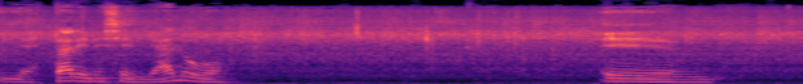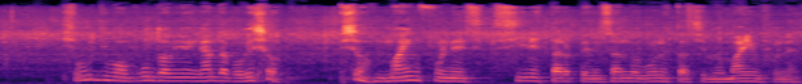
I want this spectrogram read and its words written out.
y a estar en ese diálogo eh, ese último punto a mí me encanta porque eso, eso es mindfulness sin estar pensando que uno está haciendo mindfulness.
